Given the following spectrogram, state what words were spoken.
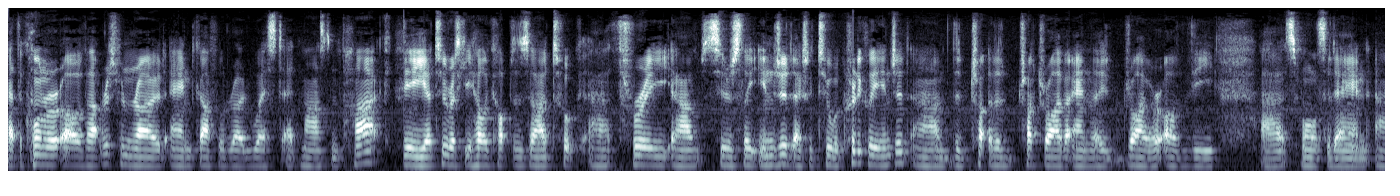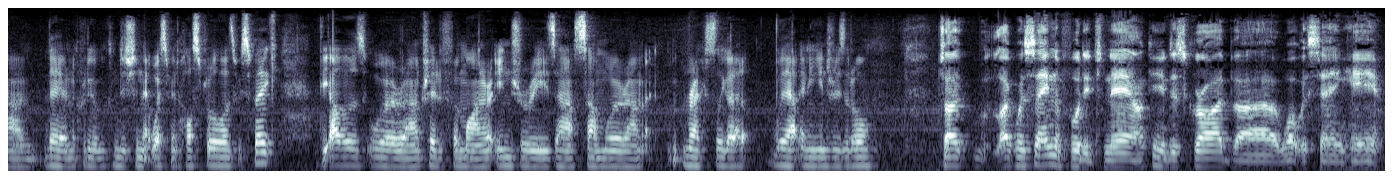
at the corner of uh, Richmond Road and Garfield Road West at Marsden Park. The uh, two rescue helicopters uh, took uh, three um, seriously injured. Actually, two were critically injured. Um, the, tr- the, truck driver and the driver of the uh, small sedan. Um, they're in a critical condition at Westmead Hospital as we speak. The others were treated for minor injuries. Some were um, miraculously got out without any injuries at all. So, like we're seeing the footage now, can you describe uh, what we're seeing here?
